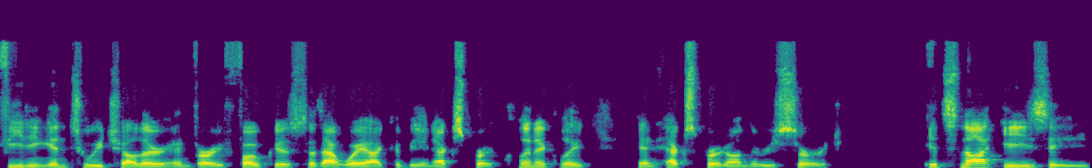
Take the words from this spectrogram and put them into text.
feeding into each other and very focused. So that way I could be an expert clinically and expert on the research. It's not easy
